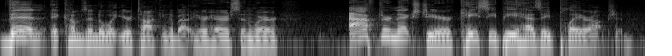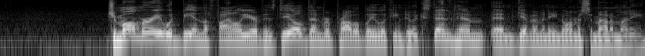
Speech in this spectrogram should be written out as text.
then it comes into what you're talking about here, Harrison, where after next year, KCP has a player option. Jamal Murray would be in the final year of his deal. Denver probably looking to extend him and give him an enormous amount of money.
